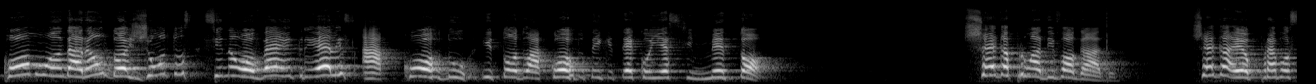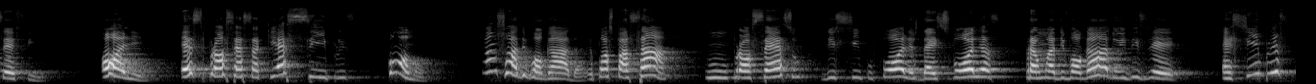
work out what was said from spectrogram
como andarão dois juntos se não houver entre eles acordo? E todo acordo tem que ter conhecimento. Chega para um advogado. Chega eu para você, filho. Olhe, esse processo aqui é simples. Como? Eu não sou advogada. Eu posso passar um processo de cinco folhas, dez folhas para um advogado e dizer: é simples?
